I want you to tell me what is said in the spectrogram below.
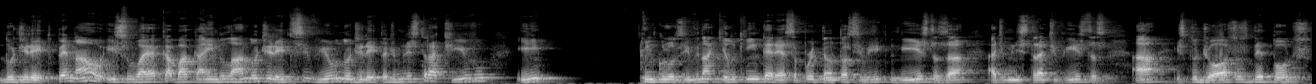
do direito penal, isso vai acabar caindo lá no direito civil, no direito administrativo e, inclusive, naquilo que interessa, portanto, a civilistas, a administrativistas, a estudiosos de todos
